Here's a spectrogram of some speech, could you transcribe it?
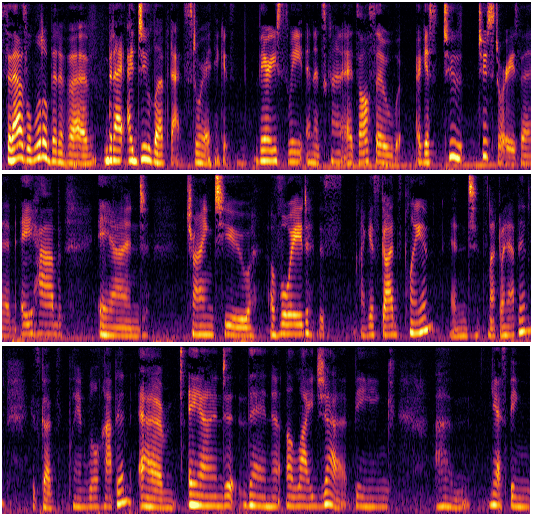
So that was a little bit of a, but I, I do love that story. I think it's very sweet, and it's kind of it's also I guess two two stories: um, Ahab and trying to avoid this. I guess God's plan, and it's not going to happen. His God's plan will happen, um, and then Elijah being, um, yes, being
